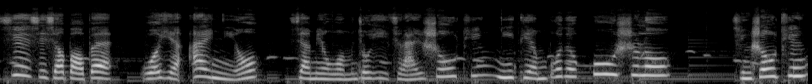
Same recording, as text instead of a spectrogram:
谢谢小宝贝，我也爱你哦。下面我们就一起来收听你点播的故事喽，请收听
